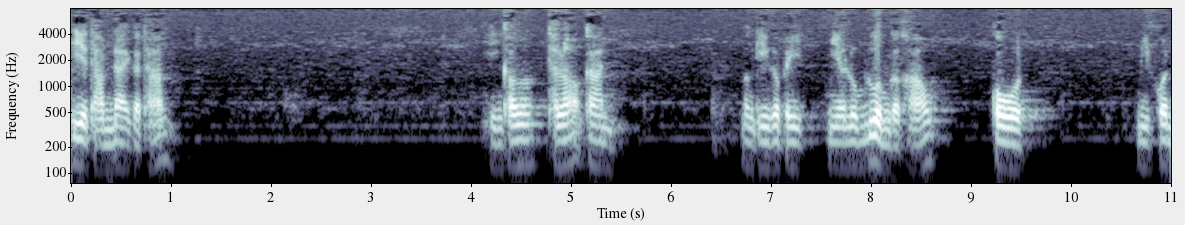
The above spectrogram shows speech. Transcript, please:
ที่จะทำได้ก็ทำเห็นเขาทะเลาะกัน บางทีก็ไปมีอารมณ์ร่วมกับเขา โกรธมีคน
